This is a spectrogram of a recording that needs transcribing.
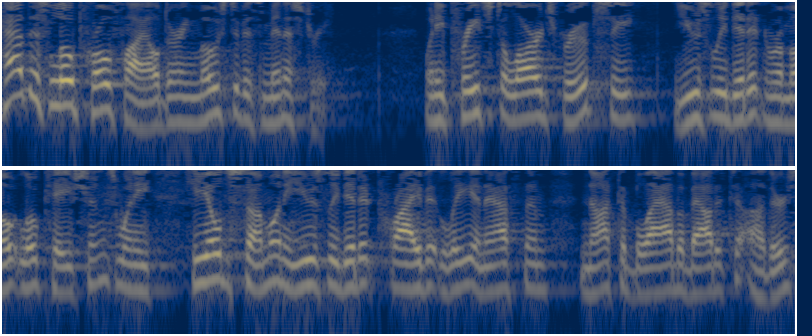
had this low profile during most of his ministry. When he preached to large groups, he usually did it in remote locations. When he healed someone, he usually did it privately and asked them not to blab about it to others.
